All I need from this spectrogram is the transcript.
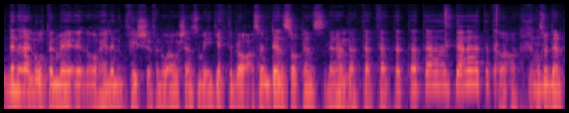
den här låten med, av Helen Fischer för några år sedan som är jättebra. Alltså en, den sortens... Den här... Alltså den.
